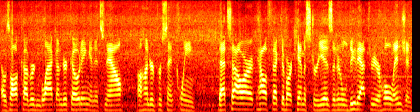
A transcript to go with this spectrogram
That was all covered in black undercoating and it's now 100% clean. That's how, our, how effective our chemistry is and it'll do that through your whole engine.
